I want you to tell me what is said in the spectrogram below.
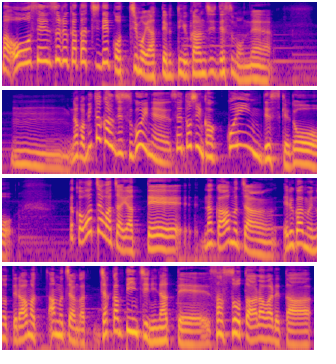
まあ、応戦する形でこっちもやってるっていう感じですもんね。うん。なんか見た感じすごいね、戦闘シーンかっこいいんですけど、なんかわちゃわちゃやって、なんかアムちゃん、エルガムに乗ってるアムアムちゃんが若干ピンチになって、さっそうと現れた、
